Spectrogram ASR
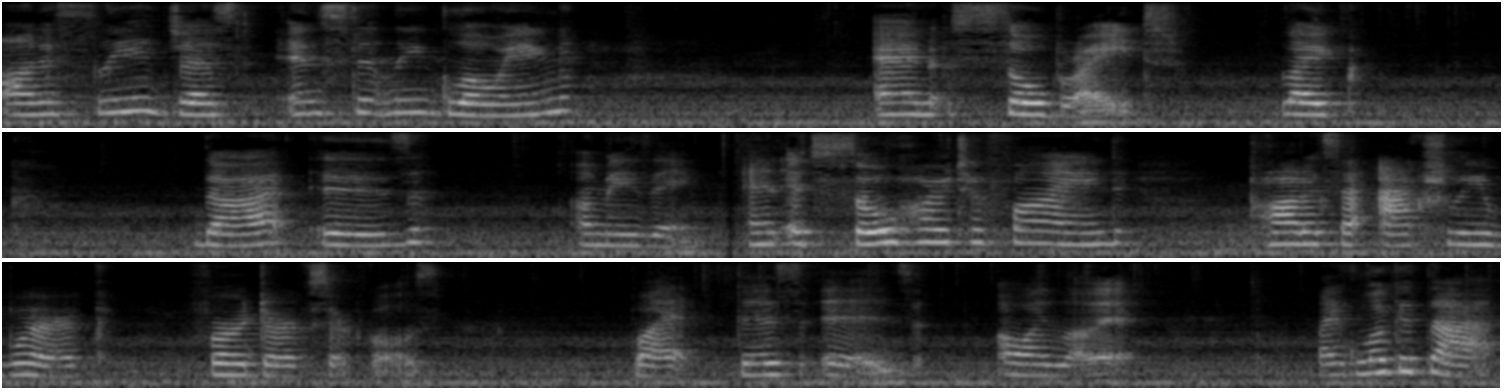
honestly just instantly glowing and so bright. Like that is amazing. And it's so hard to find products that actually work for dark circles. But this is, oh, I love it. Like, look at that.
